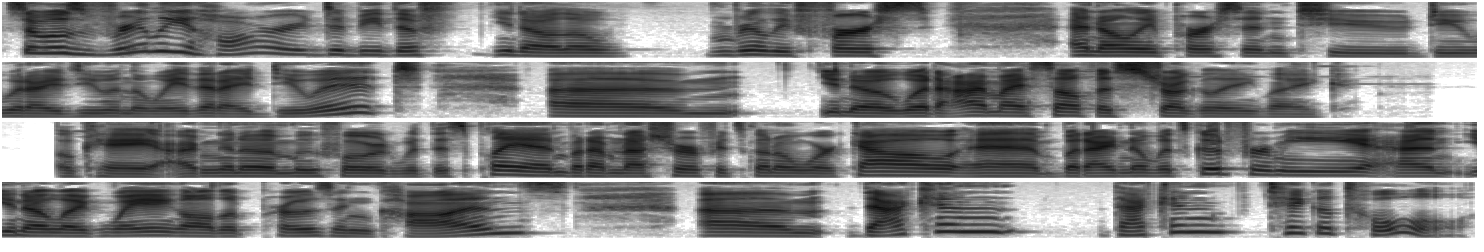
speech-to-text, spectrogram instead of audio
So it was really hard to be the you know the really first and only person to do what I do in the way that I do it. Um, you know, when I myself is struggling, like, okay, I'm to move forward with this plan, but I'm not sure if it's to work out. And, but I know what's good for me. And, you know, like weighing all the pros and cons, um, that can, that can take a toll.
